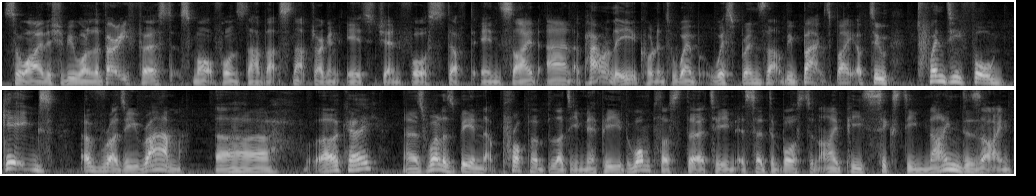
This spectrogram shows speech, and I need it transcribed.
So either should be one of the very first smartphones to have that Snapdragon 8 Gen 4 stuffed inside, and apparently, according to web whisperings, that'll be backed by up to 24 gigs of ruddy RAM. Uh, okay. As well as being a proper bloody nippy, the OnePlus 13 is said to boast an IP69 design,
